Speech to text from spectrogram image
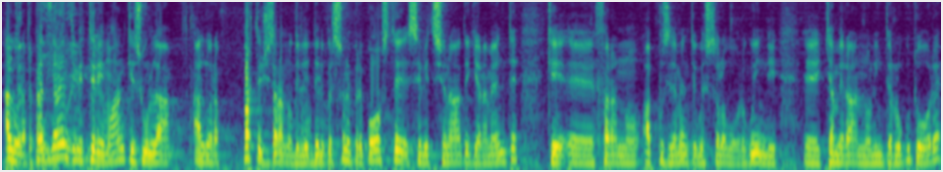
allora, praticamente metteremo anche sulla... Allora, a parte ci saranno delle, delle persone preposte, selezionate chiaramente, che eh, faranno appositamente questo lavoro, quindi eh, chiameranno l'interlocutore,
